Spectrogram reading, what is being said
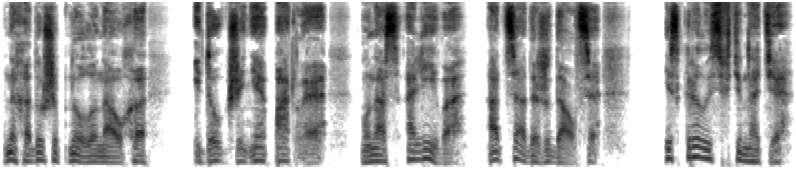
на ходу шепнула на ухо. «Иду к жене, падлая. У нас олива. Отца дожидался». И скрылась в темноте.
